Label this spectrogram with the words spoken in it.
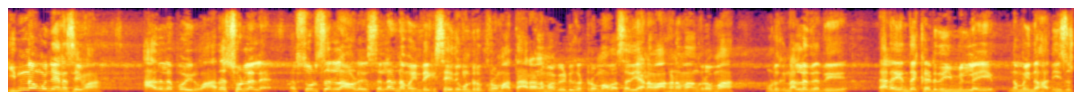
இன்னும் கொஞ்சம் என்ன செய்வான்? அதில் போயிடுவான். அதை சொல்லலை. ரசூல் ஸல்லல்லாஹு அலைஹி நம்ம இன்றைக்கு செய்து கொண்டிருக்கிறோமா? தாராளமாக வீடு கட்டுறோமா? வசதியான வாகனம் வாங்குறோமா? உங்களுக்கு நல்லது அது. அதில் எந்த கெடுதியும் இல்லை. நம்ம இந்த ஹதீஸை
